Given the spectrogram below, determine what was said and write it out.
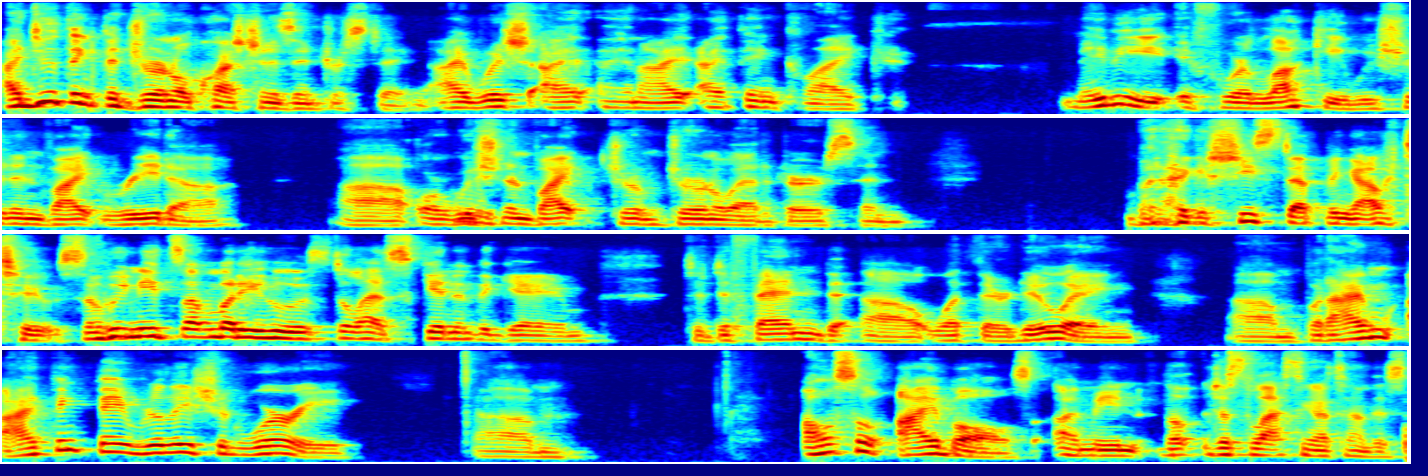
I do think the journal question is interesting. I wish I and I I think like maybe if we're lucky, we should invite Rita uh, or we Hmm. should invite jour- journal editors and but I guess she's stepping out too. So we need somebody who still has skin in the game to defend uh, what they're doing. Um, but I'm I think they really should worry. Um, also eyeballs. I mean, the- just the last thing I'll say on this.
